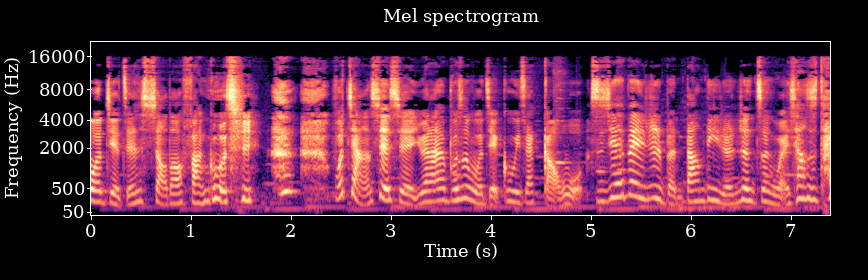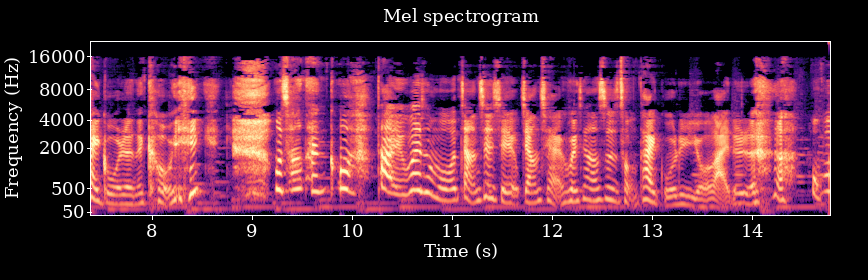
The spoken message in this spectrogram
我姐真笑到翻过去。我讲谢谢，原来不是我姐故意在搞我，直接被日本当地人认证为像是泰国人的口音，我超难过。到底为什么我讲谢谢讲起来会像是从泰国旅游来的人啊？我不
